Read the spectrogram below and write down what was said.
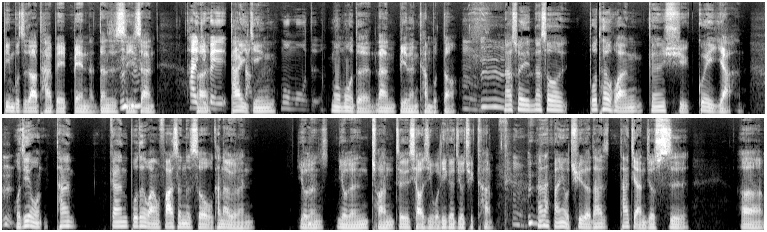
并不知道他被 ban 了，但是实际上他已经被、呃、他已经默默的默默的让别人看不到。嗯。嗯，那所以那时候波特王跟许贵雅，嗯，我记得我他刚波特王发生的时候，我看到有人。有人、嗯、有人传这个消息，我立刻就去看。嗯，那他蛮有趣的。他他讲就是，呃，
